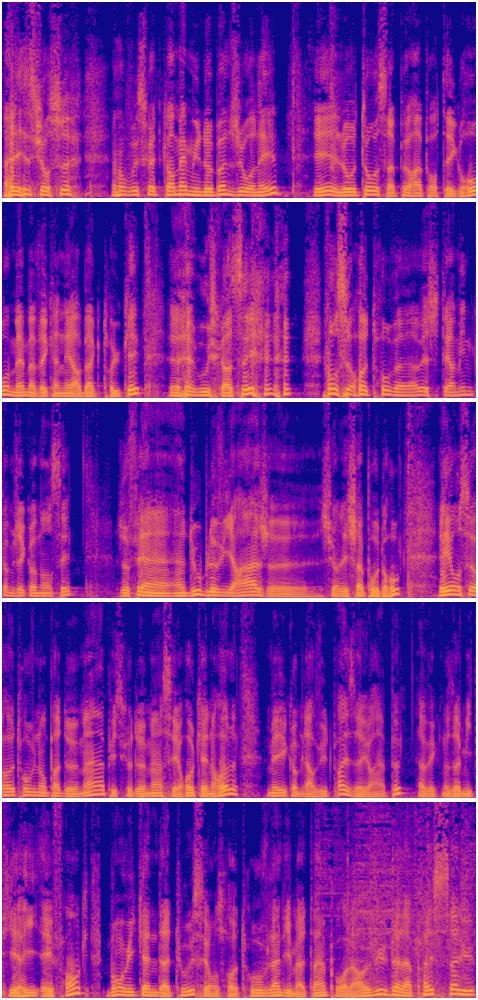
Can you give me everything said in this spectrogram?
Allez, sur ce, on vous souhaite quand même une bonne journée. Et l'auto, ça peut rapporter gros, même avec un airbag truqué, euh, ou cassé. on se retrouve, euh, je termine comme j'ai commencé. Je fais un, double virage euh, sur les chapeaux de roue. Et on se retrouve non pas demain, puisque demain c'est rock'n'roll, mais comme la revue de presse d'ailleurs un peu, avec nos amis Thierry et Franck. Bon week-end à tous et on se retrouve lundi matin pour la revue de la presse. Salut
